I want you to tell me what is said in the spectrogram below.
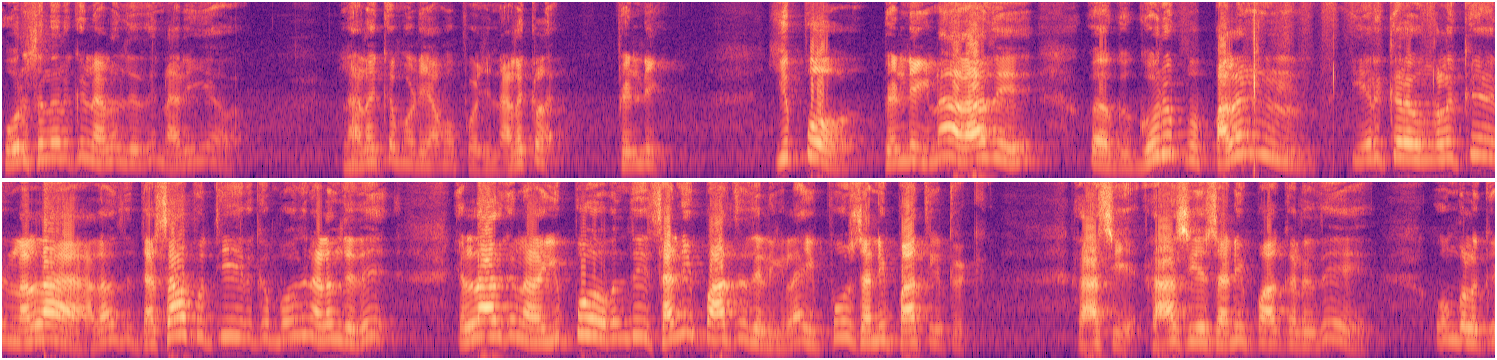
ஒரு சிலருக்கு நடந்தது நிறைய நடக்க முடியாமல் போச்சு நடக்கலை பெண்டிங். இப்போது பெண்டிங்னா அதாவது குரு பலன் இருக்கிறவங்களுக்கு நல்லா அதாவது தசாபுத்தி இருக்கும்போது நடந்தது. எல்லாருக்கும் ந- இப்போது வந்து சனி பார்த்தது இல்லைங்களா? இப்போவும் சனி பார்த்துக்கிட்டு இருக்கு. ராசியை ராசியை சனி பார்க்கறது உங்களுக்கு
